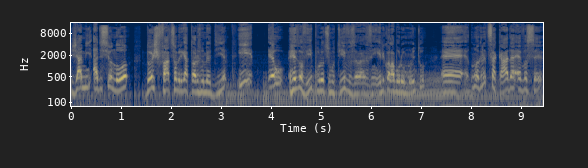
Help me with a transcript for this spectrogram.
já me adicionou dois fatos obrigatórios no meu dia. E eu resolvi, por outros motivos, assim, ele colaborou muito. É, uma grande sacada é você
